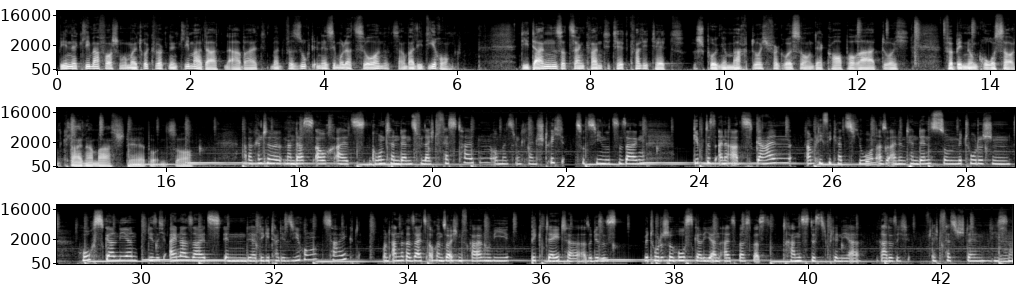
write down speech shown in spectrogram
wie in der Klimaforschung, wo man mit rückwirkenden Klimadaten arbeitet. Man versucht in der Simulation sozusagen Validierung, die dann sozusagen Quantität, Qualität Sprünge macht durch Vergrößerung der Korpora, durch Verbindung großer und kleiner Maßstäbe und so. Aber könnte man das auch als Grundtendenz vielleicht festhalten, um jetzt einen kleinen Strich zu ziehen sozusagen? Gibt es eine Art Skalenamplifikation, also eine Tendenz zum methodischen Hochskalieren, die sich einerseits in der Digitalisierung zeigt und andererseits auch in solchen Fragen wie Big Data, also dieses methodische Hochskalieren als was, was transdisziplinär gerade sich vielleicht feststellen ließe?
